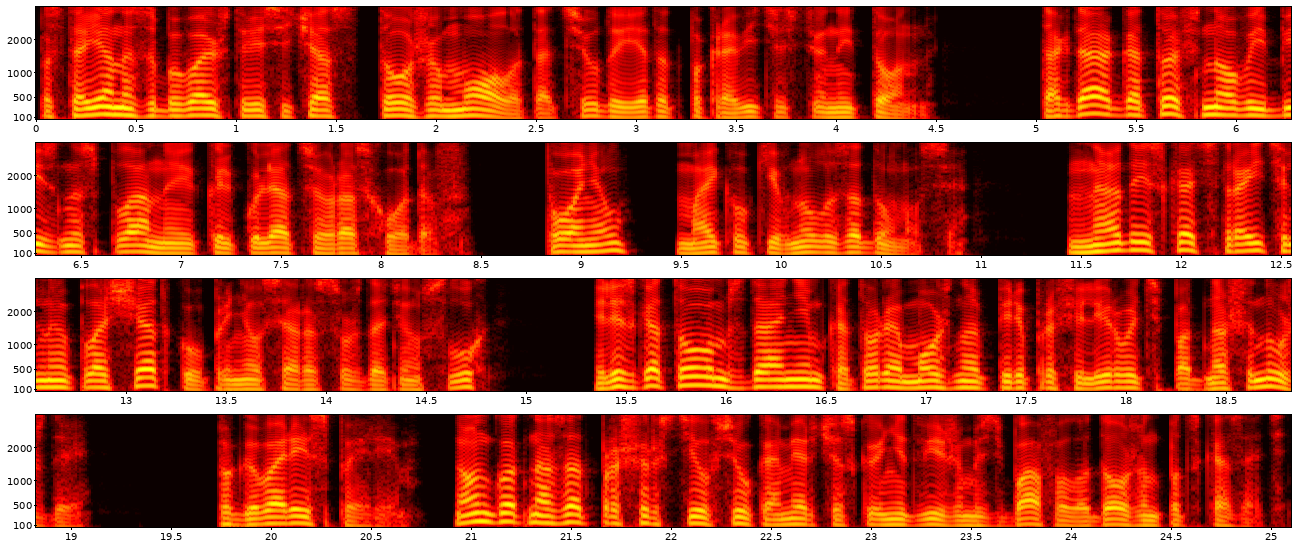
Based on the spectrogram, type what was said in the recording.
Постоянно забываю, что я сейчас тоже молод, отсюда и этот покровительственный тон. Тогда готовь новый бизнес-план и калькуляцию расходов. Понял. Майкл кивнул и задумался. «Надо искать строительную площадку», — принялся рассуждать он вслух, «или с готовым зданием, которое можно перепрофилировать под наши нужды. Поговори с Перри. Он год назад прошерстил всю коммерческую недвижимость Баффало, должен подсказать».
